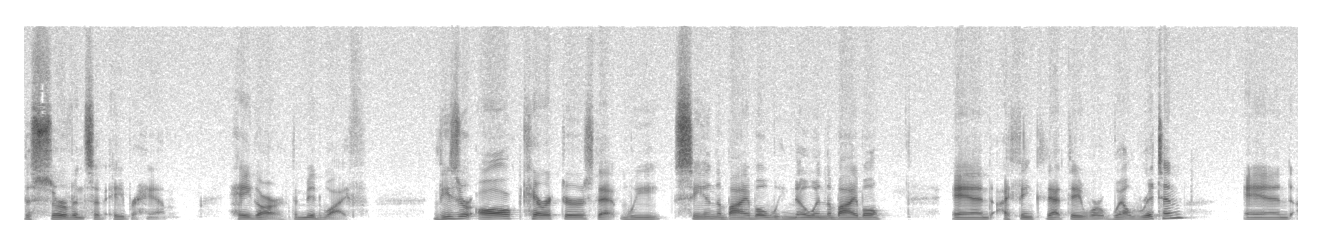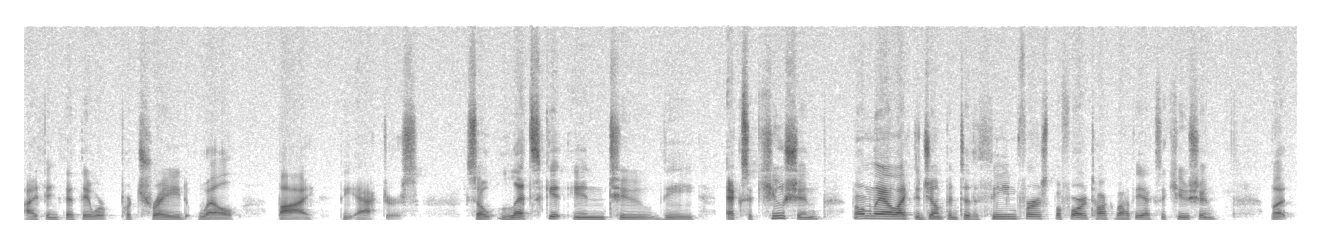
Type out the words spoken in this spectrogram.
the servants of Abraham, Hagar, the midwife. These are all characters that we see in the Bible, we know in the Bible, and I think that they were well written and I think that they were portrayed well by the actors. So let's get into the execution. Normally I like to jump into the theme first before I talk about the execution, but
